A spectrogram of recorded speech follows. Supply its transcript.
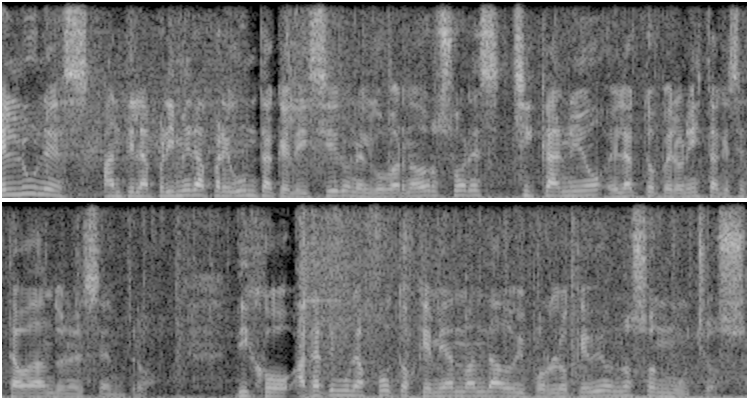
El lunes, ante la primera pregunta que le hicieron, el gobernador Suárez chicaneó el acto peronista que se estaba dando en el centro. Dijo, acá tengo unas fotos que me han mandado y por lo que veo no son muchos.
